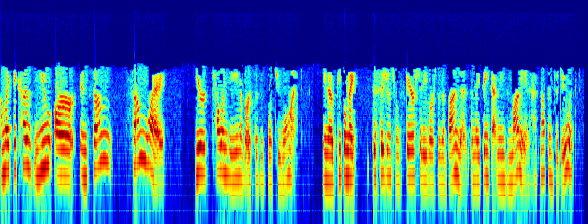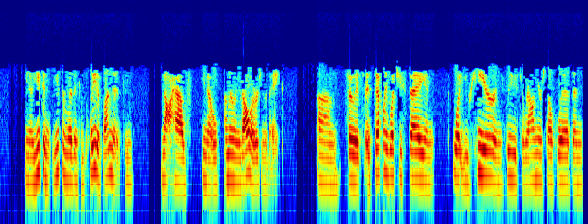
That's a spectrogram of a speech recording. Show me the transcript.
I'm like, because you are in some, some way, you're telling the universe this is what you want. You know, people make decisions from scarcity versus abundance and they think that means money and it has nothing to do with it you know, you can you can live in complete abundance and not have you know a million dollars in the bank. Um, so it's it's definitely what you say and what you hear and who you surround yourself with, and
